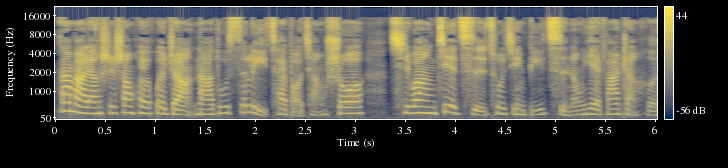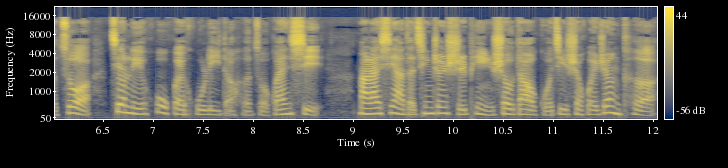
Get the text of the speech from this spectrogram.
大马粮食商会会长拿督斯里蔡宝强说：“期望借此促进彼此农业发展合作，建立互惠互利的合作关系。”马来西亚的清真食品受到国际社会认可，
